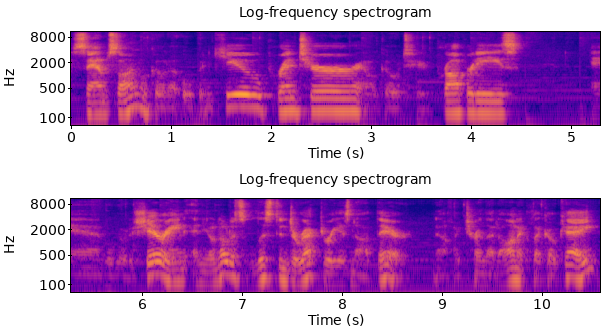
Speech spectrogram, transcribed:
Samsung. We'll go to Open Queue, Printer, and we'll go to Properties, and we'll go to Sharing, and you'll notice List in Directory is not there. Now if I turn that on and click OK,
